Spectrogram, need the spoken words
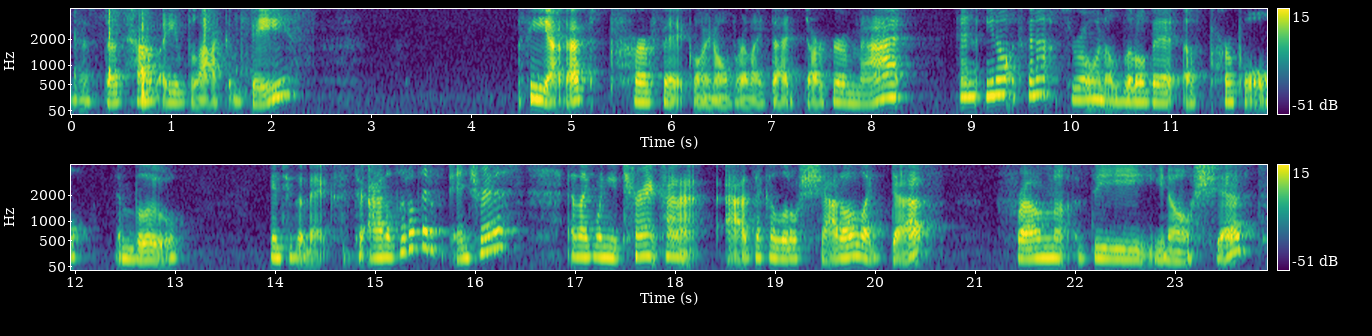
This does have a black base. See, yeah, that's perfect going over like that darker matte. And you know, it's gonna throw in a little bit of purple and blue into the mix to add a little bit of interest. And like when you turn it kind of adds like a little shadow, like depth from the, you know, shift.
